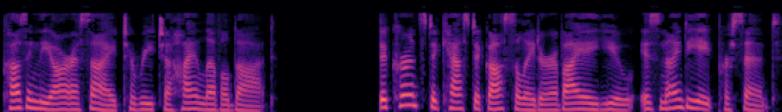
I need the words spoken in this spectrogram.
causing the RSI to reach a high level. Dot. The current stochastic oscillator of IAU is 98%.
